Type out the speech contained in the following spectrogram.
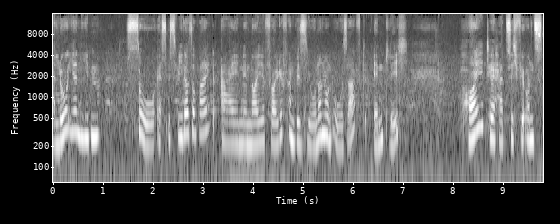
Hallo ihr Lieben. So, es ist wieder soweit. Eine neue Folge von Visionen und O-Saft. Endlich. Heute hat sich für uns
